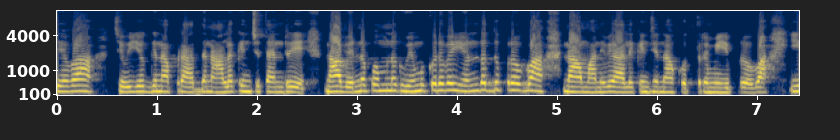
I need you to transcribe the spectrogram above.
దేవా చెవియొగ్గి నా ప్రార్థన ఆలకించు తండ్రి. నా విన్నపమునకు విముఖుడివై ఉండొద్దు ప్రభా. నా మనవి ఆలకించి నాకు ఉత్తరం ఈ ప్రభా. ఈ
